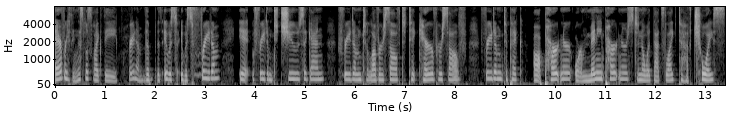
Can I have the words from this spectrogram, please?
everything. This was like the Freedom. the it was it was freedom. It freedom to choose again, freedom to love herself, to take care of herself, freedom to pick a partner or many partners to know what that's like to have choice,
